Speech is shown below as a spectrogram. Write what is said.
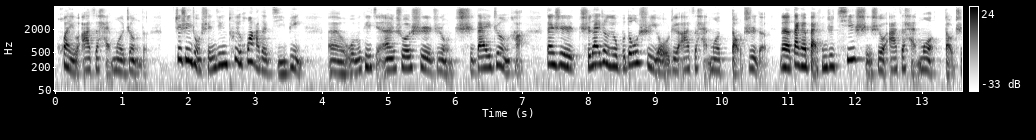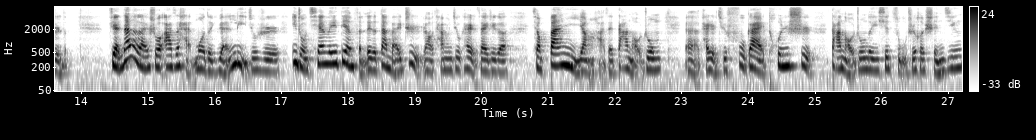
患有阿兹海默症的。这是一种神经退化的疾病，呃，我们可以简单说是这种痴呆症哈。但是痴呆症又不都是由这个阿兹海默导致的，那大概百分之七十是由阿兹海默导致的。简单的来说，阿兹海默的原理就是一种纤维淀粉类的蛋白质，然后他们就开始在这个像斑一样哈，在大脑中呃开始去覆盖吞噬大脑中的一些组织和神经，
